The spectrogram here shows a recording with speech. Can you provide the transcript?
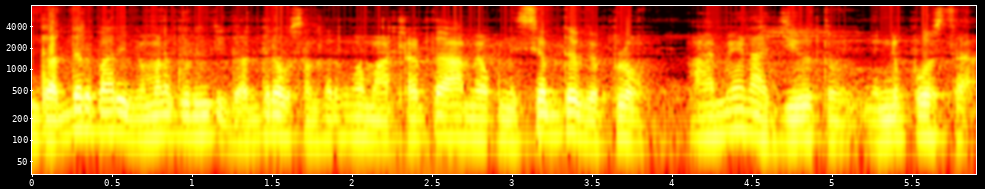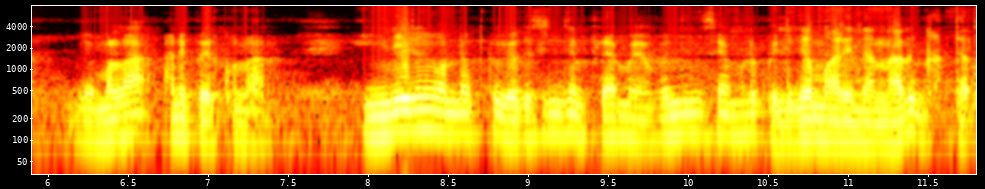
గద్దర్ భార్య విమల గురించి గద్దర్ ఒక సందర్భంగా మాట్లాడుతూ ఆమె ఒక నిశ్శబ్ద విప్లవం. ఆమె నా జీవితం వెన్నుపోస్త విమల అని పేర్కొన్నారు. ఇంజనీరింగ్ ఉన్నప్పుడు వికసించిన ప్రేమ విభజించిన సమయంలో పెళ్ళిగా మారిందన్నారు గద్దర్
